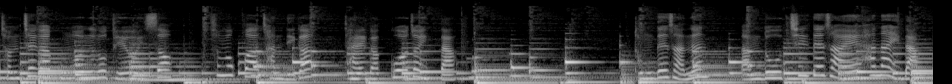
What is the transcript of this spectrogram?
전체가 공원으로 되어 있어 수목과 잔디가 잘 가꾸어져 있다. 동대사는 남도 7대사의 하나이다.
